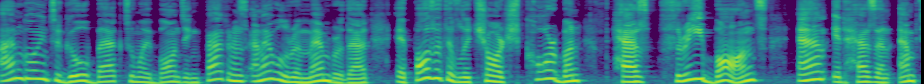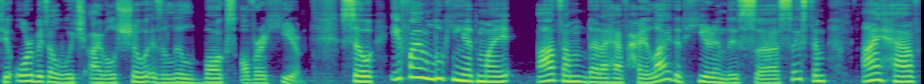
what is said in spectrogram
I'm going to go back to my bonding patterns and I will remember that a positively charged carbon has three bonds and it has an empty orbital which I will show as a little box over here. So if I'm looking at my atom that I have highlighted here in this uh, system, I have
